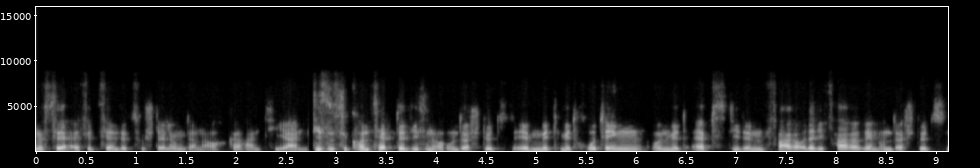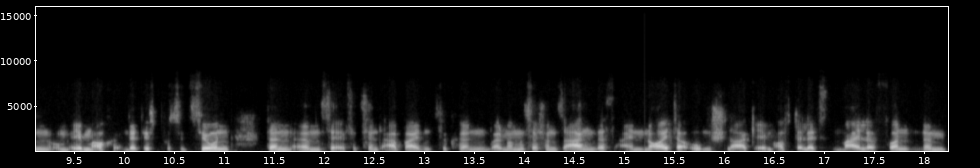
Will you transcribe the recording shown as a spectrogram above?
eine sehr effiziente Zustellung dann auch garantieren. Diese Konzepte, die sind auch unterstützt eben mit, mit Routing und mit Apps, die den Fahrer oder die Fahrerin unterstützen, um eben auch in der Disposition dann ähm, sehr effizient arbeiten zu können. Weil man muss ja schon sagen, dass ein neuter Umschlag eben auf der letzten Meile von einem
